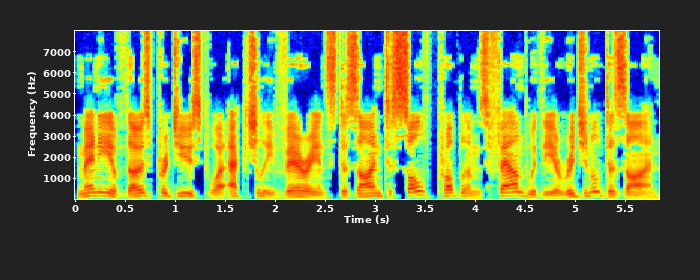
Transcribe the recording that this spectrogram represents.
Many of those produced were actually variants designed to solve problems found with the original design.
